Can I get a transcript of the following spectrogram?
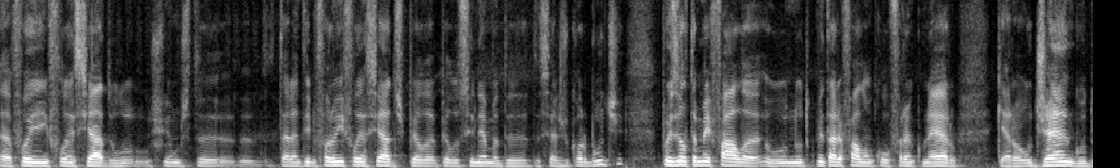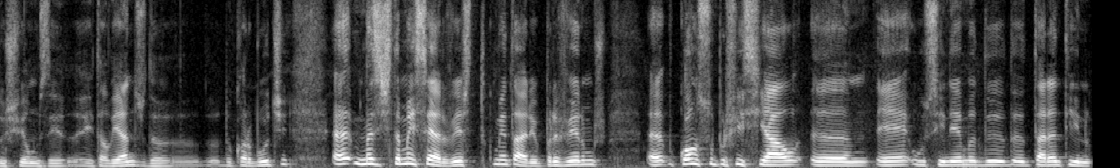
uh, foi influenciado, os filmes de, de, Tarantino foram influenciados pela, pelo cinema de, de Sérgio Corbucci. Depois ele também fala, o, no documentário falam com o Franco Nero, que era o Django dos filmes italianos, do, do, Corbucci. Uh, mas isto também serve, este documentário, para vermos uh, quão superficial é o cinema de Tarantino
